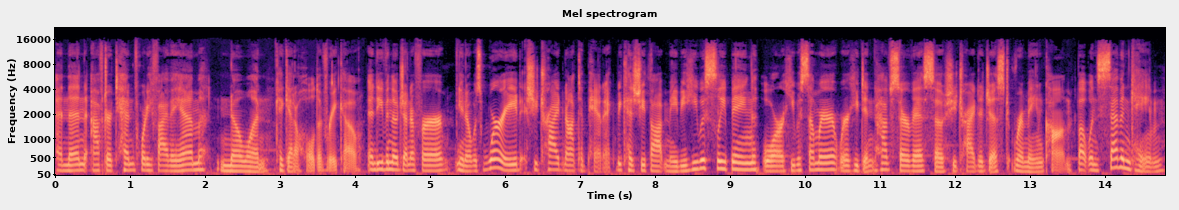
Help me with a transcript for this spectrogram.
And then after 10:45 a.m., no one could get a hold of Rico. And even though Jennifer, you know, was worried, she tried not to panic because she thought maybe he was sleeping or he was somewhere where he didn't have service, so she tried to just remain calm. But when 7 came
